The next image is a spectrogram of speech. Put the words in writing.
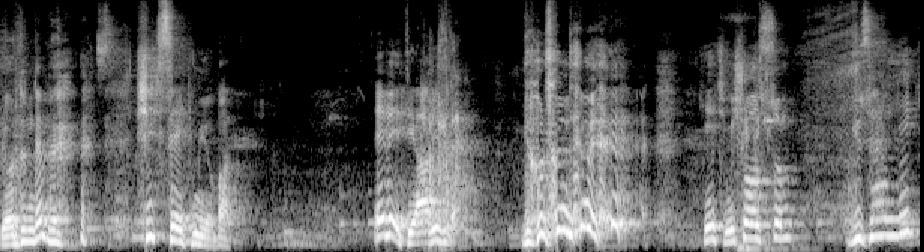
Gördün değil mi? Hiç sekmiyor bak. Evet ya biz de. Gördün değil mi? Geçmiş olsun. Güzellik.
